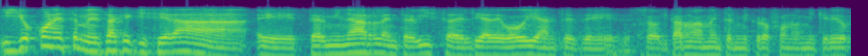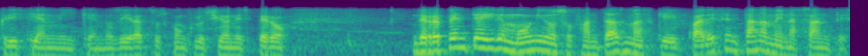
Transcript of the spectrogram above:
Y yo con este mensaje quisiera eh, terminar la entrevista del día de hoy antes de soltar nuevamente el micrófono a mi querido Cristian y que nos dieras tus conclusiones, pero de repente hay demonios o fantasmas que parecen tan amenazantes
